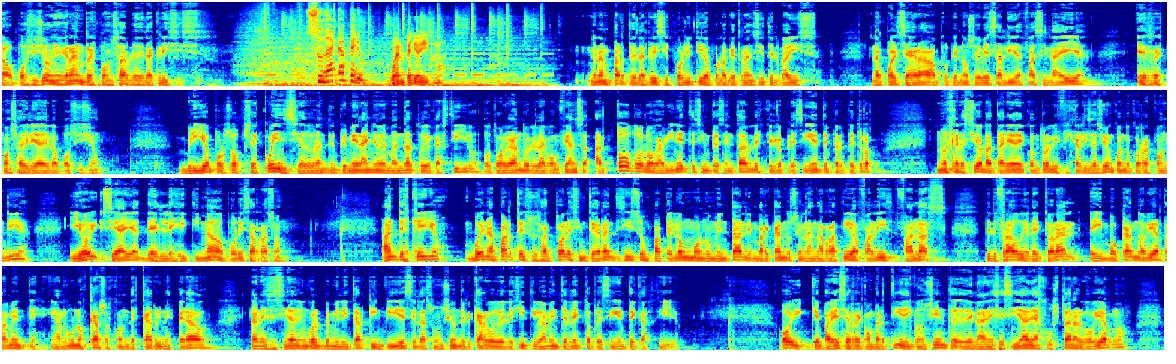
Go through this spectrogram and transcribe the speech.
La oposición es gran responsable de la crisis. Sudaca, Perú. Buen periodismo. Gran parte de la crisis política por la que transita el país, la cual se agrava porque no se ve salida fácil a ella, es responsabilidad de la oposición. Brilló por su obsecuencia durante el primer año del mandato de Castillo, otorgándole la confianza a todos los gabinetes impresentables que el presidente perpetró no ejerció la tarea de control y fiscalización cuando correspondía y hoy se haya deslegitimado por esa razón. Antes que ello, buena parte de sus actuales integrantes hizo un papelón monumental embarcándose en la narrativa falaz del fraude electoral e invocando abiertamente, en algunos casos con descaro inesperado, la necesidad de un golpe militar que impidiese la asunción del cargo de legítimamente electo presidente Castillo. Hoy, que parece reconvertida y consciente de la necesidad de ajustar al gobierno,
